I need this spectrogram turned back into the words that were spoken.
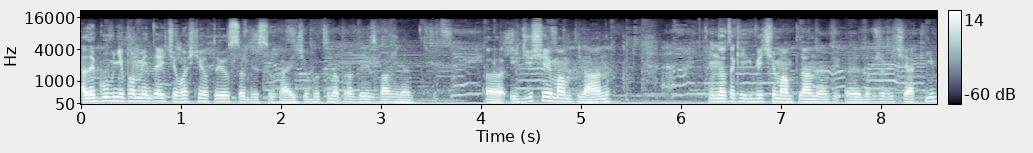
ale głównie pamiętajcie właśnie o tej osobie, słuchajcie, bo to naprawdę jest ważne. E, I dzisiaj mam plan. No tak jak wiecie, mam plan, e, dobrze wiecie jaki.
